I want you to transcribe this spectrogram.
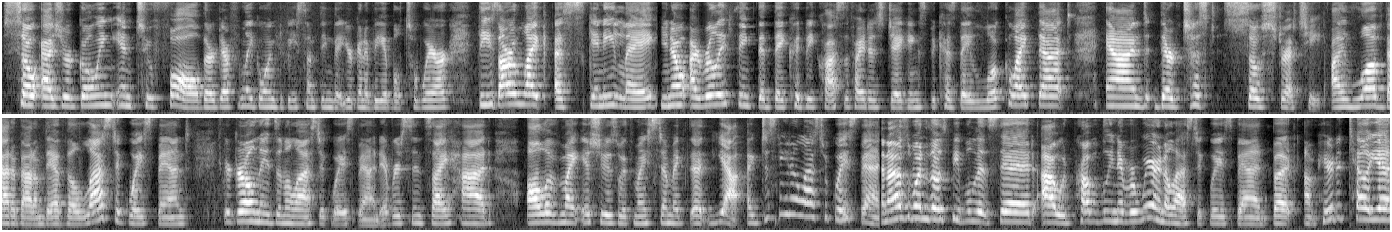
So as you're going into fall, they're definitely going to be something that you're gonna be able to wear. These are like a skinny leg. You know, I really think that they could be classified as jeggings because they look like that and they're just so stretchy. I love that about them. They have the elastic waistband. Your girl needs an elastic waistband. Ever since I had all of my issues with my stomach that yeah i just need an elastic waistband. And i was one of those people that said i would probably never wear an elastic waistband but i'm here to tell you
